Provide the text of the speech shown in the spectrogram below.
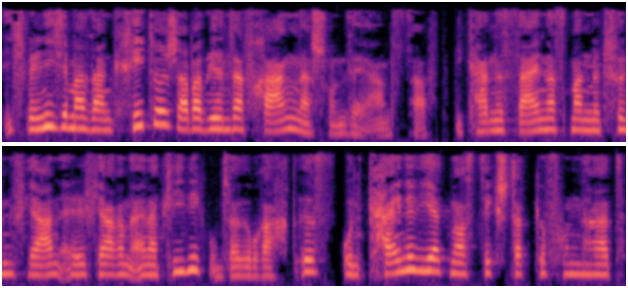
Ich will nicht immer sagen kritisch, aber wir hinterfragen das schon sehr ernsthaft. Wie kann es sein, dass man mit fünf Jahren, elf Jahren in einer Klinik untergebracht ist und keine Diagnostik stattgefunden hat,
